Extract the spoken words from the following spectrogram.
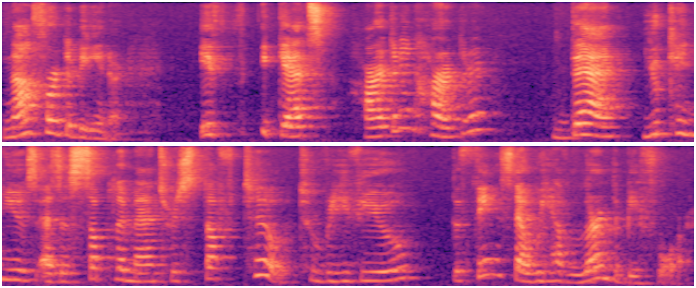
not for the beginner. If it gets harder and harder, then you can use as a supplementary stuff too to review the things that we have learned before.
